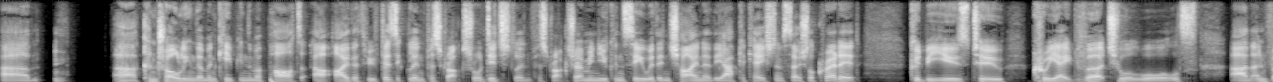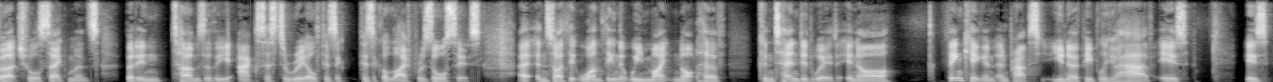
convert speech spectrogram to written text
um, uh, controlling them and keeping them apart, uh, either through physical infrastructure or digital infrastructure. I mean, you can see within China the application of social credit could be used to create virtual walls um, and virtual segments, but in terms of the access to real phys- physical life resources. Uh, and so I think one thing that we might not have contended with in our thinking, and, and perhaps you know people who have, is is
